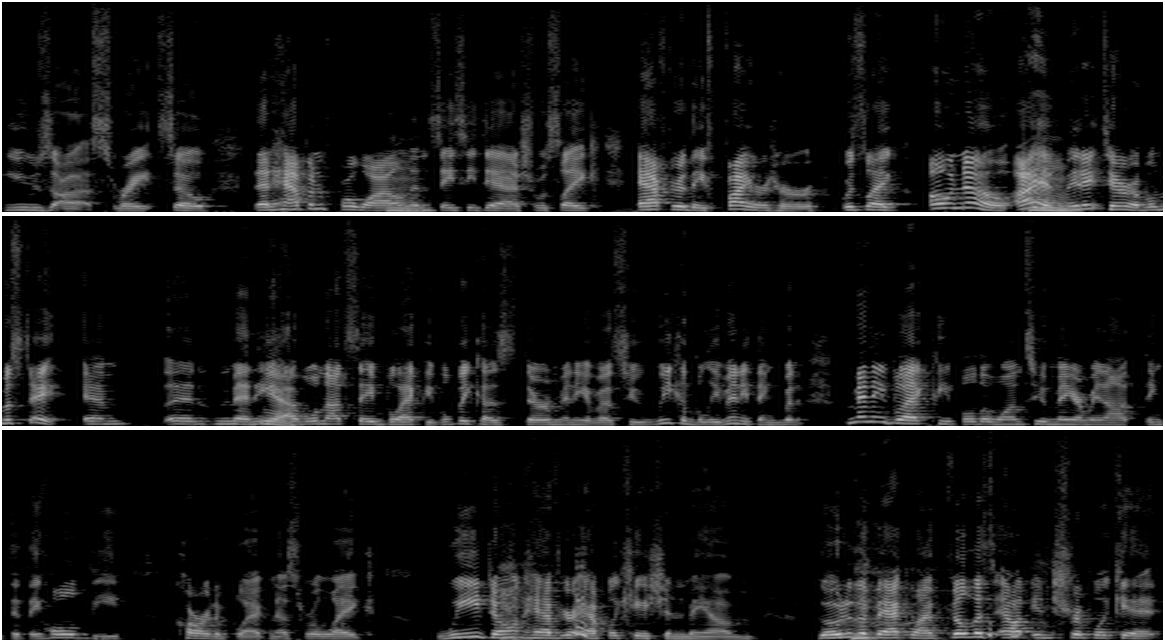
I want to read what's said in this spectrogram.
use us, right? So that happened for a while, and Mm. then Stacey Dash was like, after they fired her, was like, "Oh no, I have Mm. made a terrible mistake." And and many, Yeah. I will not say black people because there are many of us who we can believe anything, but many black people, the ones who may or may not think that they hold the card of blackness, were like, "We don't have your application, ma'am." Go to the back line, fill this out in triplicate,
